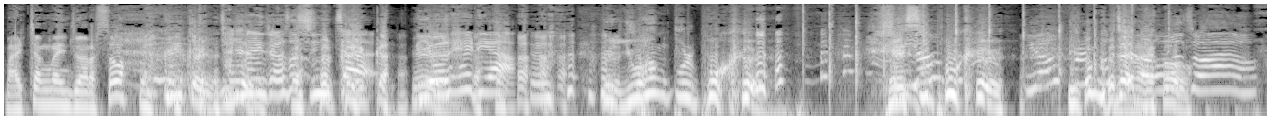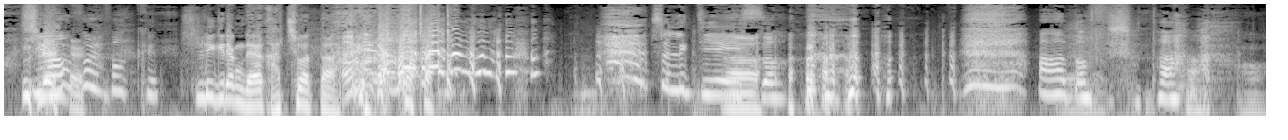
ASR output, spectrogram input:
말장난인 줄 알았어? 그러니까 장난인 줄 알아서 진짜 real hell이야. 그 유황불 포크, death 포크 유황불 이런 거잖아요. 너무 좋아요. 유황불 포크. 슬릭이랑 내가 같이 왔다. 슬릭 뒤에 아. 있어. 아 너무 좋다. 어,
